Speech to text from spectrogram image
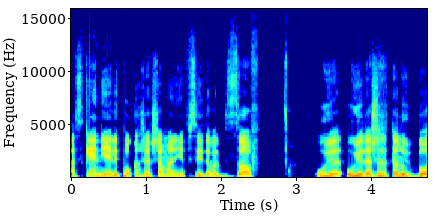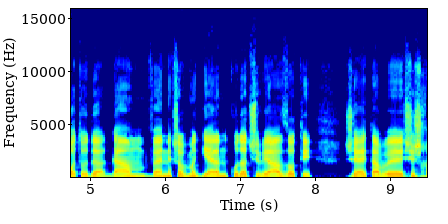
אז כן יהיה לי פה קשה שם אני אפסיד אבל בסוף הוא, הוא יודע שזה תלוי בו, אתה יודע, גם, ואני עכשיו מגיע לנקודת שבירה הזאתי שהייתה ב-6-5,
